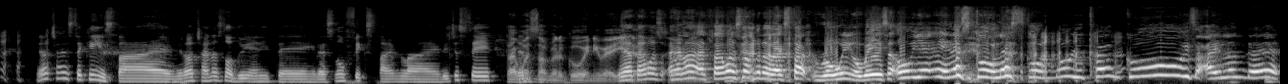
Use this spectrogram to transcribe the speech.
you know, China's taking its time. You know, China's not doing anything. There's no fixed timeline. They just say Taiwan's not going to go anywhere. yeah, either, Taiwan's so- and, uh, Taiwan's not gonna like start rowing away. It's like, oh yeah, hey, let's go, let's go. No, you can't go. It's an island there,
